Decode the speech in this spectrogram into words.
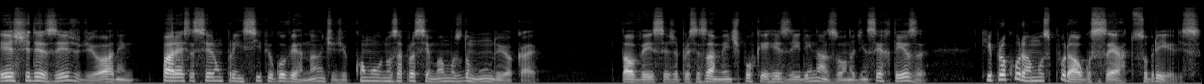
Este desejo de ordem parece ser um princípio governante de como nos aproximamos do mundo yokai. Talvez seja precisamente porque residem na zona de incerteza que procuramos por algo certo sobre eles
